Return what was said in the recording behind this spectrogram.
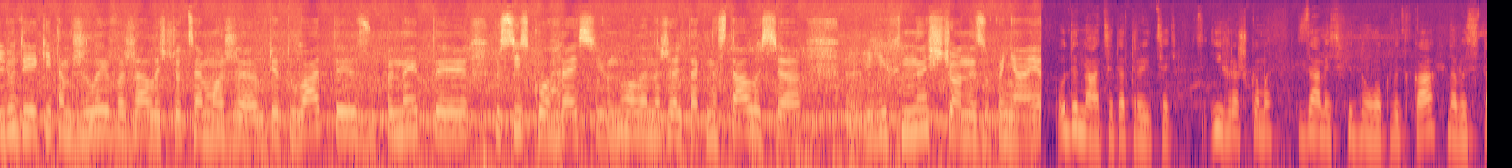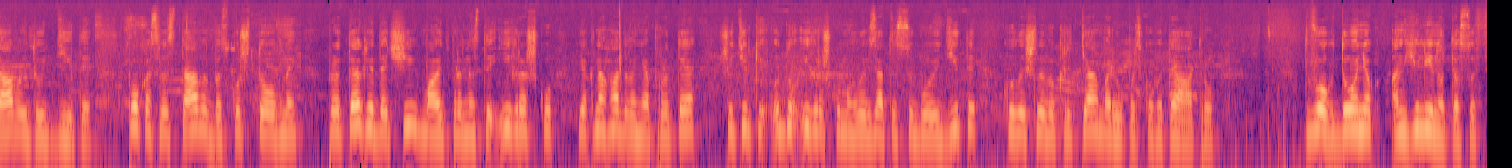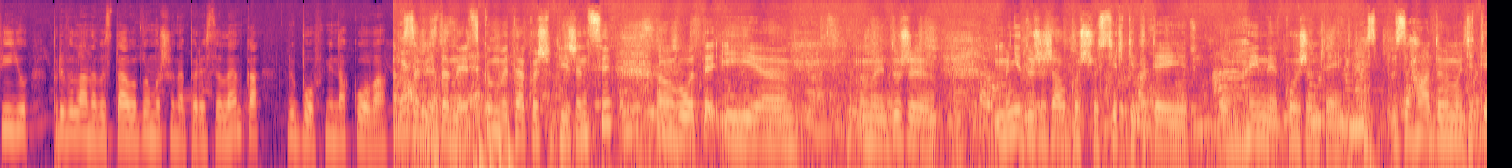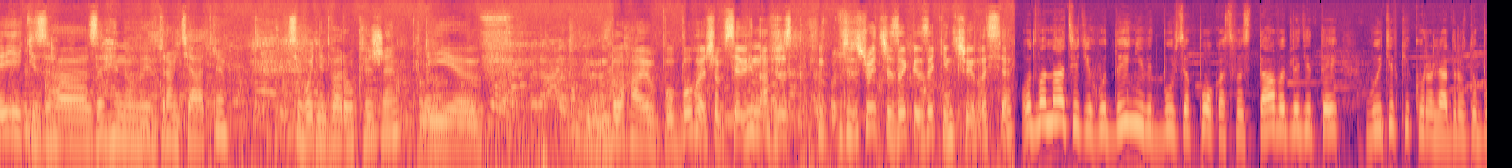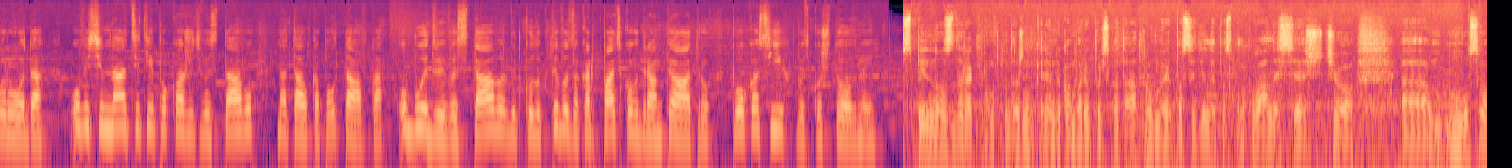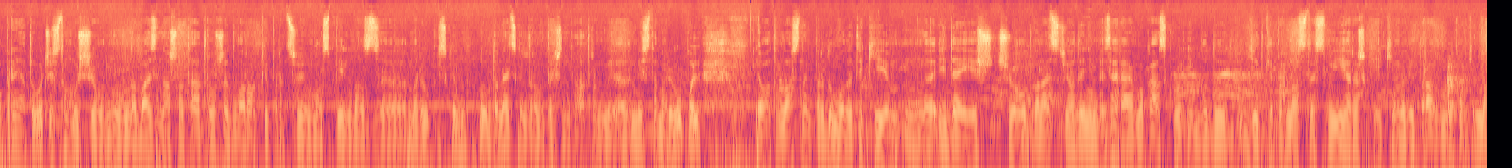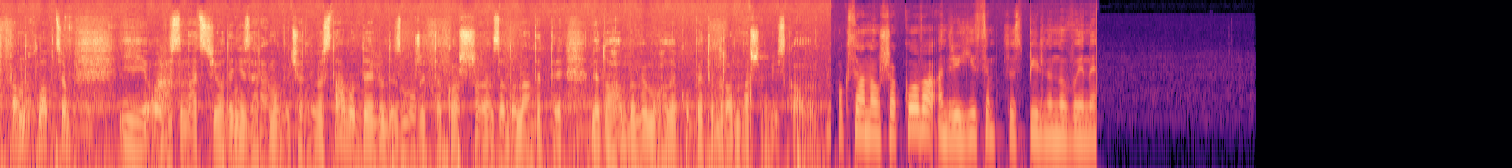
Люди, які там жили, вважали, що це може врятувати, зупинити російську агресію. Ну але на жаль, так не сталося. Їх ніщо не зупиняє. 11.30. З іграшками замість вхідного квитка на виставу йдуть діти. Показ вистави безкоштовний. Проте глядачі мають принести іграшку як нагадування про те, що тільки одну іграшку могли взяти з собою діти, коли йшли в укриття Маріупольського театру. Двох доньок Ангеліну та Софію привела на виставу вимушена переселенка Любов Мінакова. Самі з Донецьку, ми також біженці. От, і е, ми дуже, мені дуже жалко, що стільки дітей гине кожен день. Загадуємо дітей, які загинули в драмтеатрі. Сьогодні два роки вже. І е, благаю Бога, щоб ця війна вже швидше зак- закінчилася. О 12-й годині відбувся показ вистави для дітей витівки короля Дроздоборода. О 18-й покажуть виставу Наталка Полтавка. Обидві вистави від колективу Закарпатського драмтеатру. Показ їх безкоштовний. Спільно з директором художнім керівником Маріупольського театру ми посиділи, поспілкувалися, що е, мусимо прийняти участь, тому що ну на базі нашого театру вже два роки працюємо спільно з Маріупольським, ну Донецьким драматичним театром міста Маріуполь. От власне придумали такі ідеї, що о 12 годині ми зіграємо казку і будуть дітки приносити свої іграшки, які ми відправимо потім на фронт хлопцям. І о 18 годині зіграємо вечірню виставу, де люди зможуть також е, задонатити для того, аби ми могли купити дрон нашим військовим. Оксана Ушакова, Андрій Гісим, Суспільне новини.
